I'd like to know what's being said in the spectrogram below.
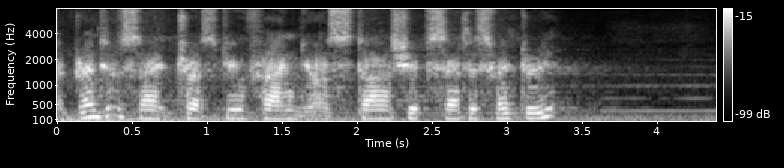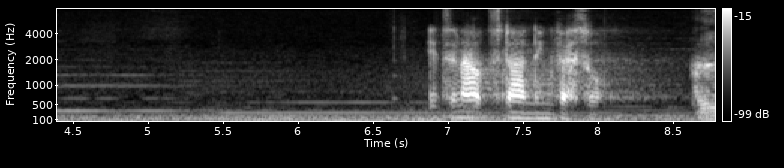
Apprentice, I trust you find your starship satisfactory? It's an outstanding vessel. I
